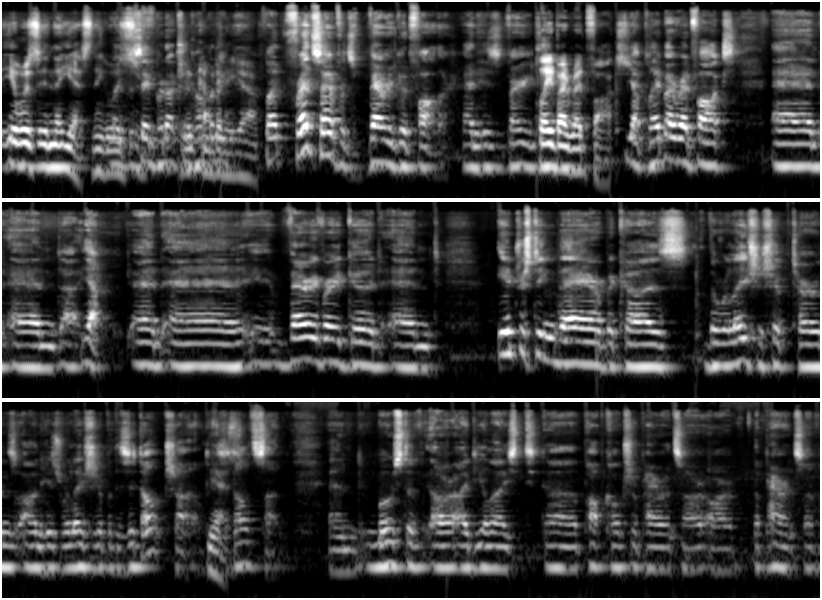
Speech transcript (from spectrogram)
It was in the yes. I think it like was the same production the company. Yeah, But Fred Sanford's very good father, and his very played by Redd Foxx. yeah played by Redd Foxx, and and uh, yeah, and and uh, very very good and interesting there because the relationship turns on his relationship with his adult child, his Yes. adult son. And most of our idealized uh, pop culture parents are, are the parents of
